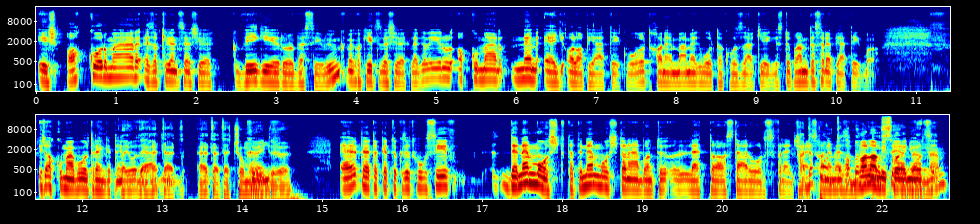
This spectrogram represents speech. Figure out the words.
És akkor már ez a 90-es évek végéről beszélünk, meg a 2000-es évek legelejéről, akkor már nem egy alapjáték volt, hanem már meg voltak hozzá kiegészítők, valamint a szerepjátékban. És akkor már volt rengeteg Na jó, de eltelt, eltelt egy csomó könyv. idő. Eltelt a kettő között 20 év, de nem most, tehát nem mostanában tö- lett a Star Wars franchise, Hát de hanem pont ez valamikor a, a 20 évben, 8 nem?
